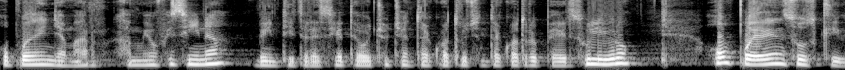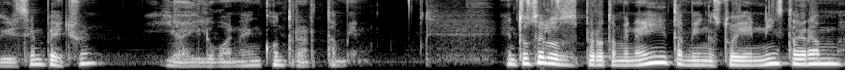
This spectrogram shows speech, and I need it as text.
o pueden llamar a mi oficina 2378-8484 y pedir su libro o pueden suscribirse en Patreon y ahí lo van a encontrar también. Entonces los espero también ahí. También estoy en Instagram,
